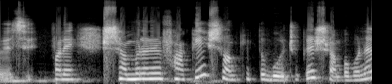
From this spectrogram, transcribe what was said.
রয়েছে। ফলে সম্মেলনের ফাঁকে সংক্ষিপ্ত বৈঠকের সম্ভাবনা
